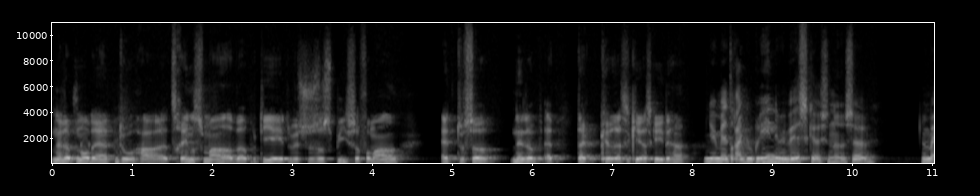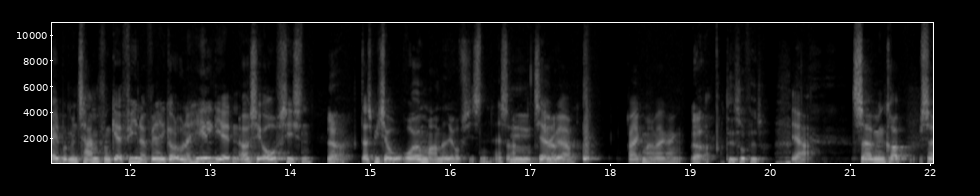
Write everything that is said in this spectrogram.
netop når det er, at du har trænet så meget og været på diæt, hvis du så spiser for meget, at du så netop, at der kan risikere at ske det her? Jamen, jeg drak jo rigeligt med væske og sådan noget, så normalt på min time fungerer fint nok, for det har jeg gjort under hele diæten, også i off-season. Ja, Der spiser jeg jo røv meget med i off-season, altså Mm, til at ja. være række mig hver gang. ja. Det er så fedt. Ja. Så min krop, så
